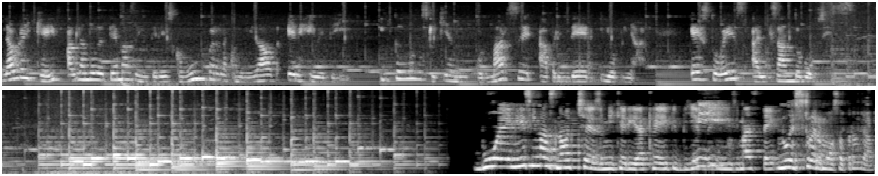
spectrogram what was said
Laura y Kate hablando de temas de interés común para la comunidad LGBTI y todos los que quieran informarse, aprender y opinar. Esto es Alzando Voces. Buenísimas noches, mi querida Kate, bienvenidas nuestro hermoso programa.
